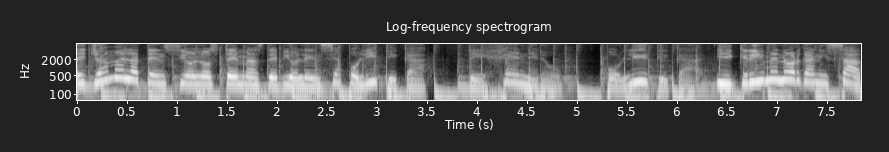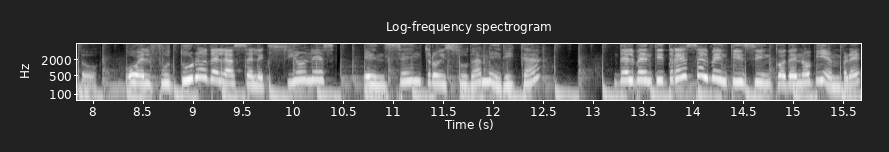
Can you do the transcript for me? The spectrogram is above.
¿Te llama la atención los temas de violencia política, de género, política y crimen organizado o el futuro de las elecciones en Centro y Sudamérica? Del 23 al 25 de noviembre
